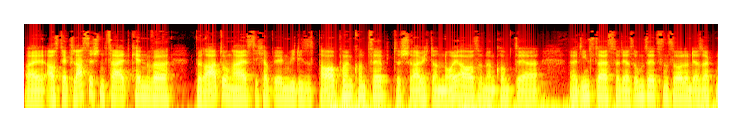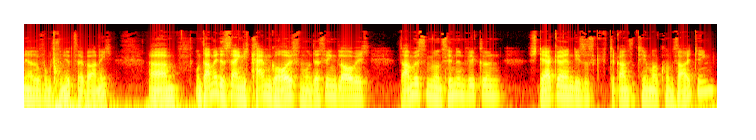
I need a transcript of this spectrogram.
Weil aus der klassischen Zeit kennen wir, Beratung heißt, ich habe irgendwie dieses PowerPoint-Konzept, das schreibe ich dann neu aus und dann kommt der äh, Dienstleister, der es umsetzen soll und der sagt, ja, so funktioniert's ja gar nicht. Ähm, und damit ist eigentlich keinem geholfen. Und deswegen glaube ich, da müssen wir uns hinentwickeln, stärker in dieses ganze Thema Consulting,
